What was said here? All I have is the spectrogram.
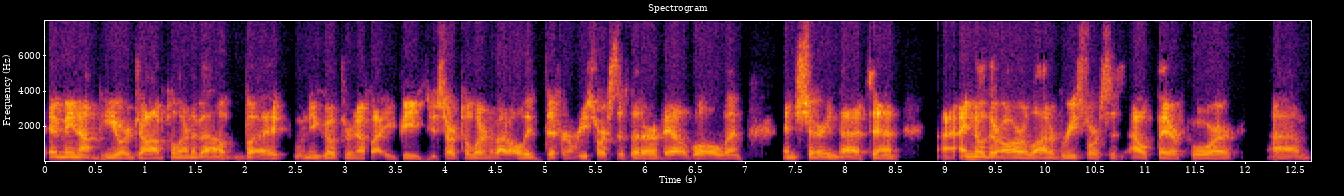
it may not be your job to learn about, but when you go through enough IEPs, you start to learn about all these different resources that are available and and sharing that. And I know there are a lot of resources out there for um,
